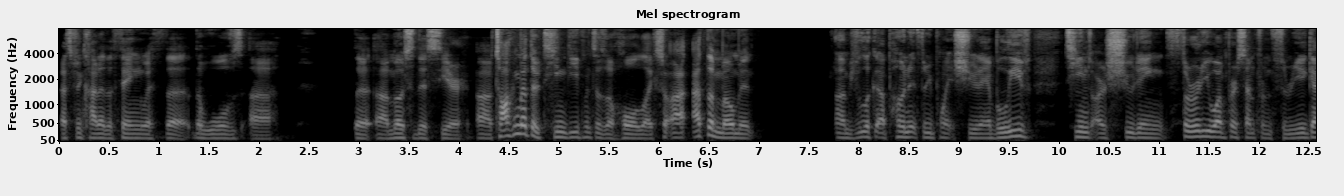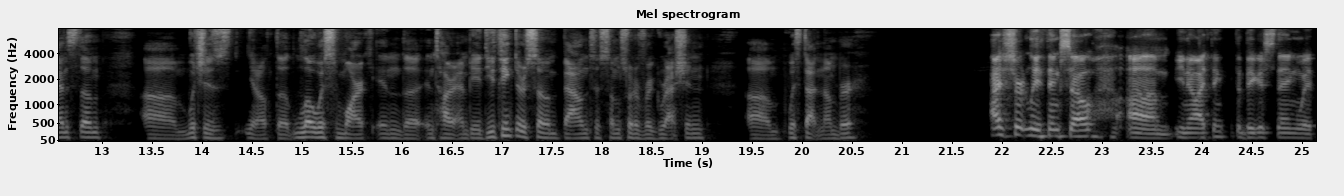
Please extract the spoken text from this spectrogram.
that's been kind of the thing with the the Wolves. Uh, the uh, most of this year. Uh, talking about their team defense as a whole, like so at, at the moment, um, if you look at opponent three point shooting, I believe teams are shooting 31% from three against them um, which is you know the lowest mark in the entire NBA. Do you think there's some bound to some sort of regression um, with that number? I certainly think so. Um, you know, I think the biggest thing with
